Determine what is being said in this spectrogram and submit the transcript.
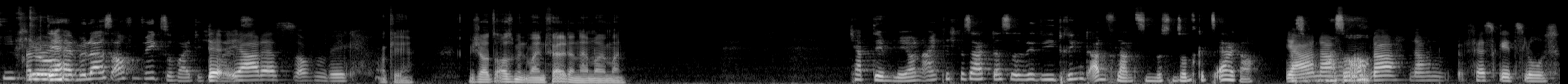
Schäfchen. Der Herr Müller ist auf dem Weg, soweit ich Der, weiß. ja, der ist auf dem Weg. Okay. Wie schaut's aus mit meinen Feldern, Herr Neumann? Ich habe dem Leon eigentlich gesagt, dass wir die dringend anpflanzen müssen, sonst gibt's Ärger. Ja, Also, nach, also- nach, nach dem Fest geht's los.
